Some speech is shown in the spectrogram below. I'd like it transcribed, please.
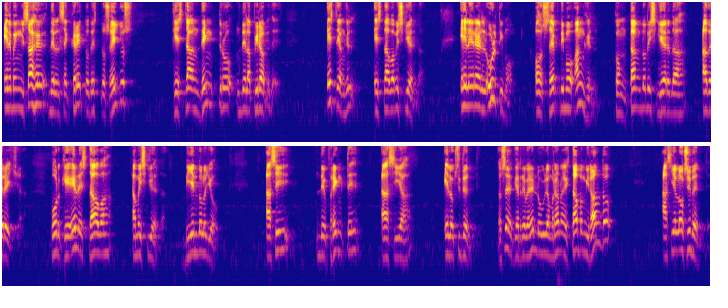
el mensaje del secreto de estos sellos que están dentro de la pirámide. Este ángel estaba a mi izquierda. Él era el último o séptimo ángel, contando de izquierda a derecha, porque él estaba a mi izquierda viéndolo yo, así de frente hacia el occidente. O sea, que el reverendo William Branham estaba mirando hacia el occidente.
